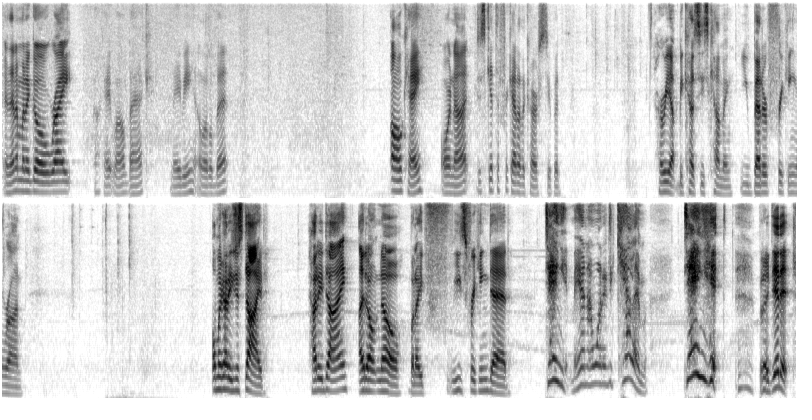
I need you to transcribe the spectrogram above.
And then I'm gonna go right... Okay, well, back. Maybe, a little bit. Oh, okay. Or not. Just get the frick out of the car, stupid. Hurry up, because he's coming. You better freaking run. Oh my god, he just died. How'd he die? I don't know, but I he's freaking dead. Dang it, man, I wanted to kill him. Dang it. But I did it.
